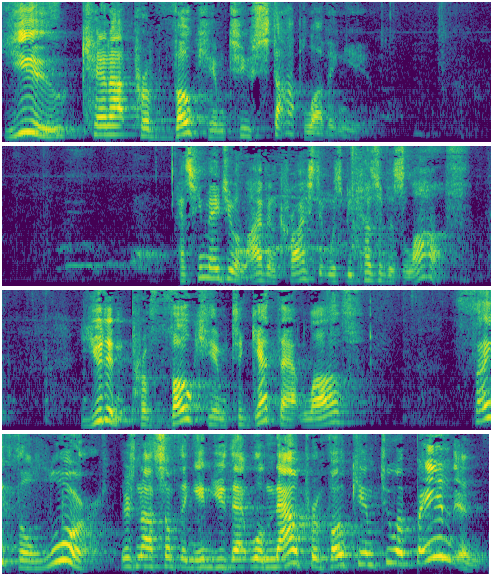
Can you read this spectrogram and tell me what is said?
you cannot provoke him to stop loving you. Has he made you alive in Christ? It was because of his love. You didn't provoke him to get that love. Thank the Lord there's not something in you that will now provoke him to abandon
